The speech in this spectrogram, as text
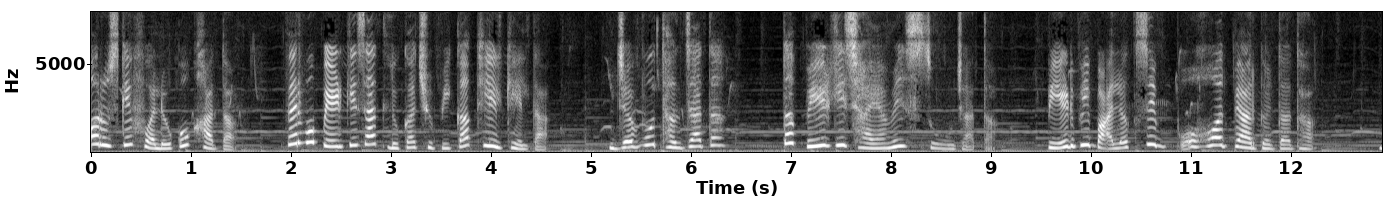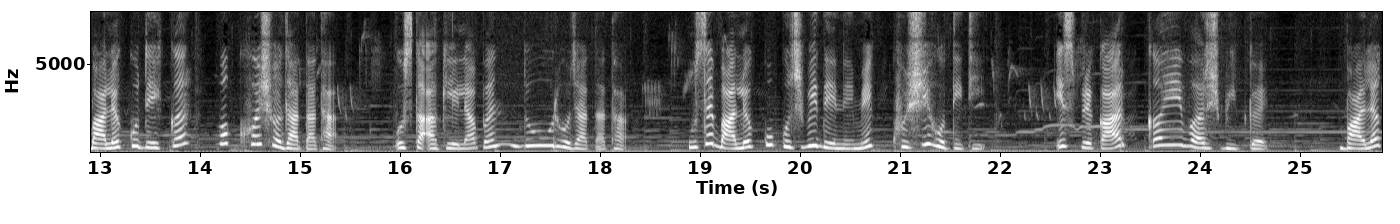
और उसके फलों को खाता। फिर वो पेड़ के साथ लुका छुपी का खेल खेलता। जब वो थक जाता, तब पेड़ की छाया में सो जाता। पेड़ भी बालक से बहुत प्यार करता था। बालक को देखकर वो खुश हो जाता था। उसका अकेलापन दूर हो जाता था। उसे बालक को कुछ भी देने में खुशी होती थी। इस प्रकार कई वर्ष बीत गए। बालक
